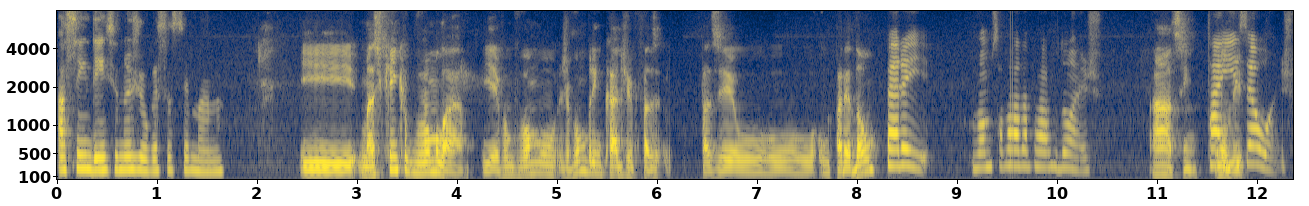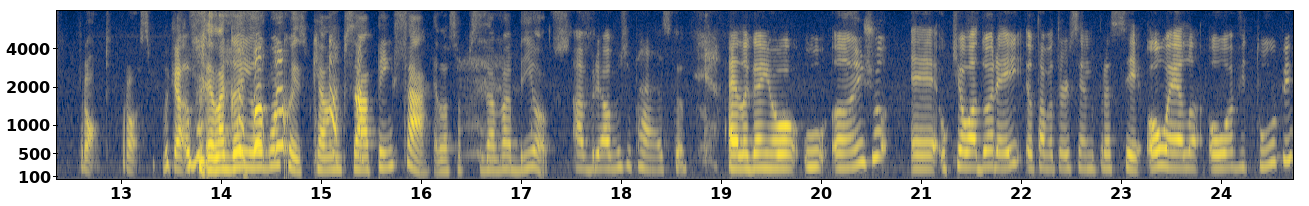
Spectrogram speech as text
ascendência no jogo essa semana. E, mas quem que. Vamos lá. E aí vamos, vamos, já vamos brincar de fazer, fazer o, o paredão? Pera aí, vamos só falar da palavra do anjo. Ah, sim. Thaís é o anjo. Pronto, próximo. Ela ganhou alguma coisa, porque ela não precisava pensar, ela só precisava abrir ovos. Abrir ovos de Páscoa. Aí ela ganhou o anjo, é, o que eu adorei. Eu tava torcendo pra ser ou ela ou a Vitube,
